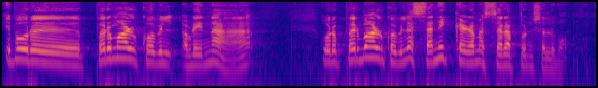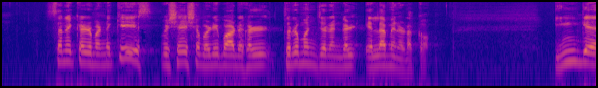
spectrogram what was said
இப்போ ஒரு பெருமாள் கோவில் அப்படின்னா ஒரு பெருமாள் கோவிலில் சனிக்கிழமை சிறப்புன்னு சொல்லுவோம். சனிக்கிழமை அன்னைக்கு விசேஷ வழிபாடுகள் திருமஞ்சனங்கள் எல்லாமே நடக்கும். இங்கே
